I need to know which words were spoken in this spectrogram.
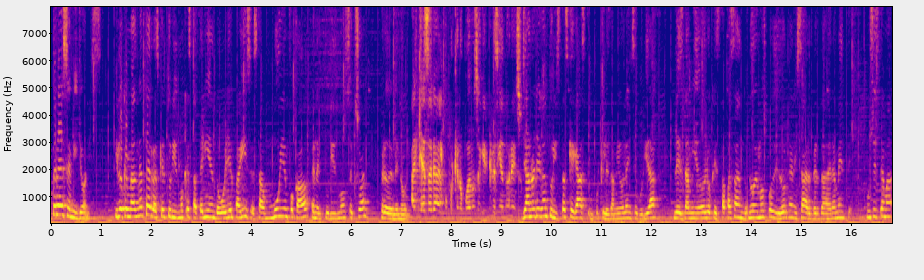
13 millones. Y lo que más me aterra es que el turismo que está teniendo hoy el país está muy enfocado en el turismo sexual, pero de menor. Hay que hacer algo porque no podemos seguir creciendo en eso. Ya no llegan turistas que gasten porque les da miedo la inseguridad, les da miedo lo que está pasando. No hemos podido organizar verdaderamente un sistema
